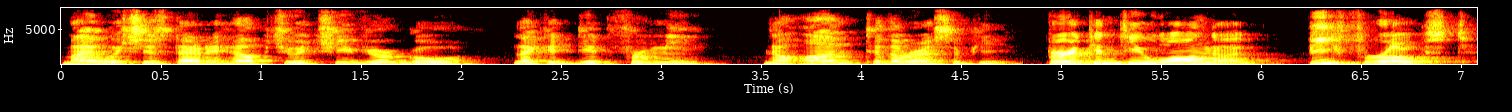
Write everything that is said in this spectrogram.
My wish is that it helps you achieve your goal like it did for me. Now on to the recipe. Burgundy walnut beef roast.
